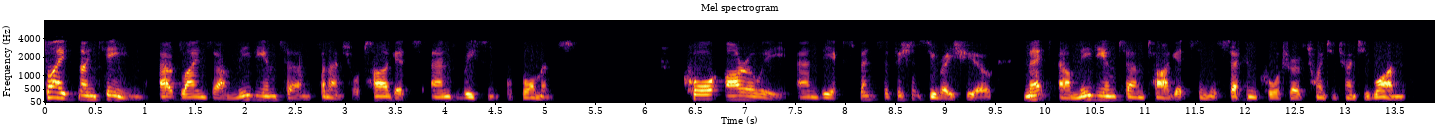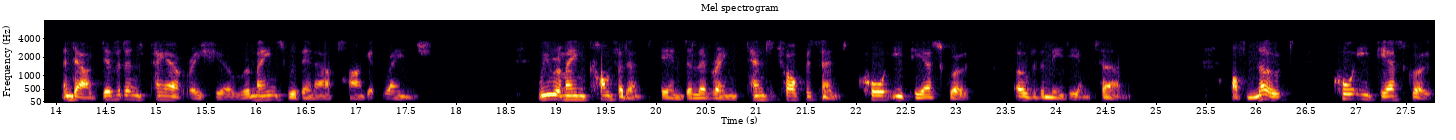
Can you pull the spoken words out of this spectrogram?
Slide 19 outlines our medium-term financial targets and recent performance. Core ROE and the expense efficiency ratio met our medium-term targets in the second quarter of 2021, and our dividend payout ratio remains within our target range. We remain confident in delivering 10%-12% core EPS growth over the medium term. Of note, core EPS growth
